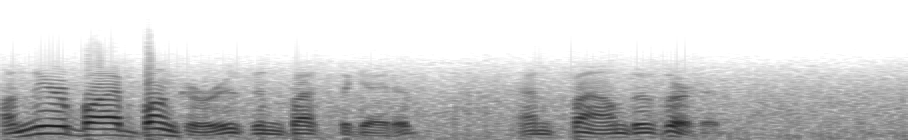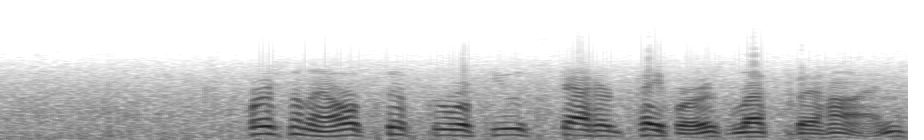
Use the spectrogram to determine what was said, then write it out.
A nearby bunker is investigated and found deserted. Personnel sift through a few scattered papers left behind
